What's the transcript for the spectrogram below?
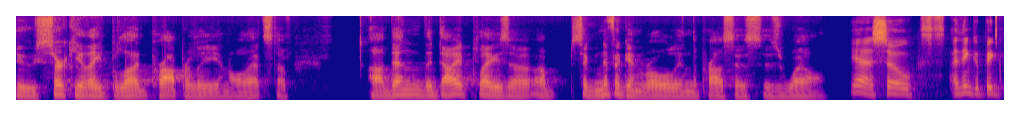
to circulate blood properly, and all that stuff. Uh, then the diet plays a, a significant role in the process as well. Yeah, so I think a big,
